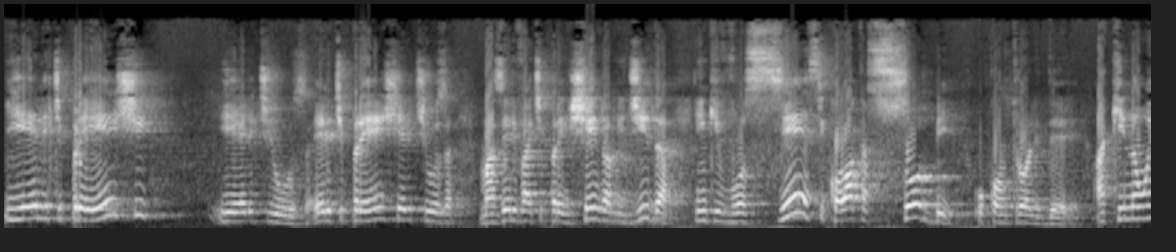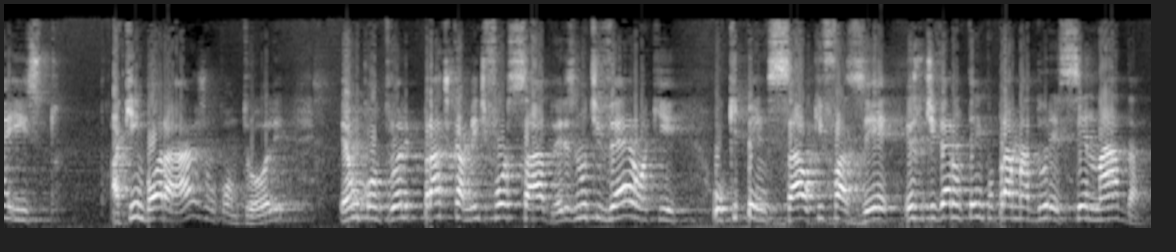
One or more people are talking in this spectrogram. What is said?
E ele te preenche e ele te usa. Ele te preenche, ele te usa, mas ele vai te preenchendo à medida em que você se coloca sob o controle dele. Aqui não é isto. Aqui, embora haja um controle, é um controle praticamente forçado. Eles não tiveram aqui o que pensar, o que fazer, eles não tiveram tempo para amadurecer nada.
